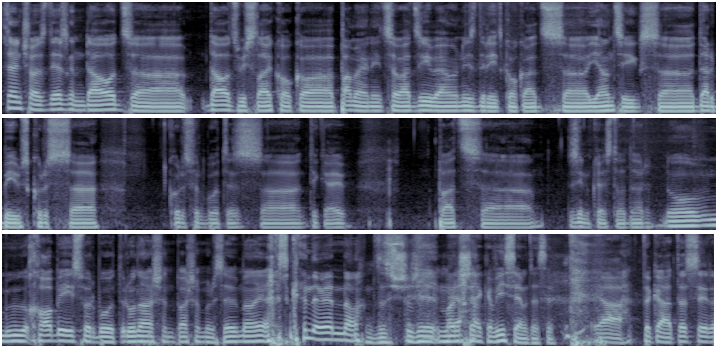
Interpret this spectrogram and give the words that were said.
cenšos diezgan daudz, uh, daudz visu laiku kaut ko pamainīt savā dzīvē un izdarīt kaut kādas uh, jancīgas uh, darbības, kuras, uh, kuras varbūt es uh, tikai pats uh, zinu, ka es to daru. Nu, hobijs varbūt runāšana pašam ar sevi mājās, ka nevienam nav. Tas šķiet, man šķiet, ka visiem tas ir. Jā, tā kā tas ir,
